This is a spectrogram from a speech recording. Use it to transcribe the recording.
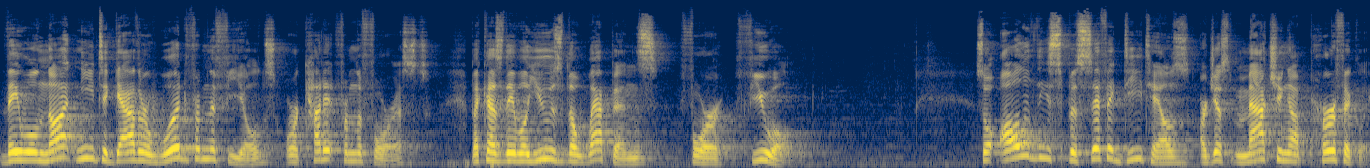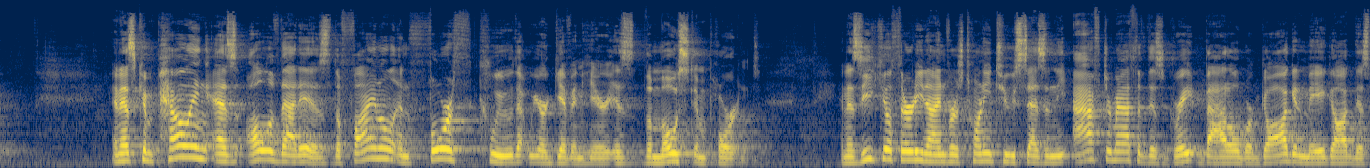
they will not need to gather wood from the fields or cut it from the forest, because they will use the weapons for fuel. So, all of these specific details are just matching up perfectly. And as compelling as all of that is, the final and fourth clue that we are given here is the most important. And Ezekiel 39, verse 22 says, In the aftermath of this great battle where Gog and Magog, this,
